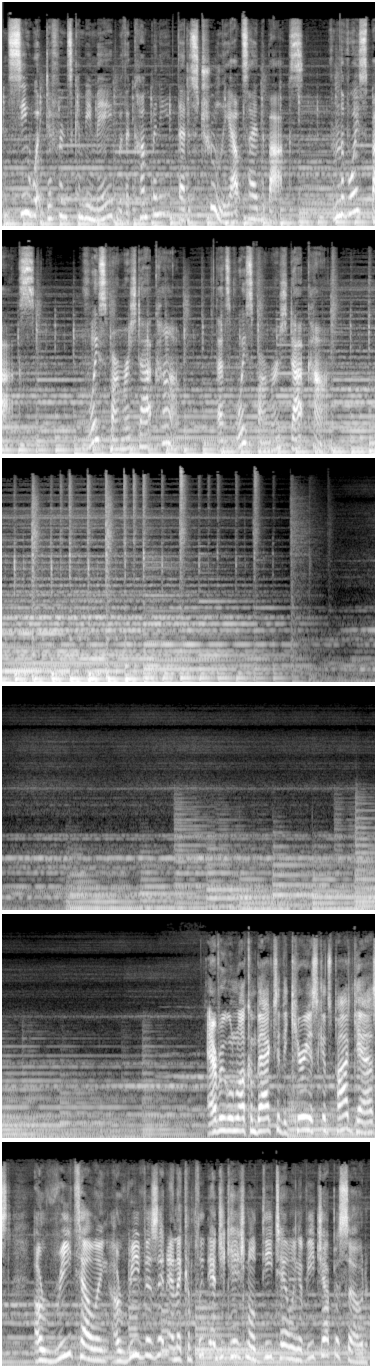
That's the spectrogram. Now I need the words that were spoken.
and see what difference can be made with a company that is truly outside the box. From the Voice Box, voicefarmers.com. That's voicefarmers.com. Everyone, welcome back to the Curious Goods podcast, a retelling, a revisit, and a complete educational detailing of each episode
